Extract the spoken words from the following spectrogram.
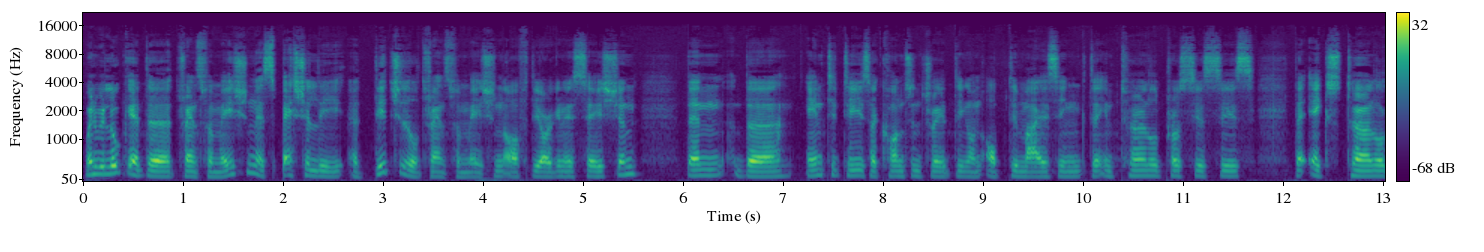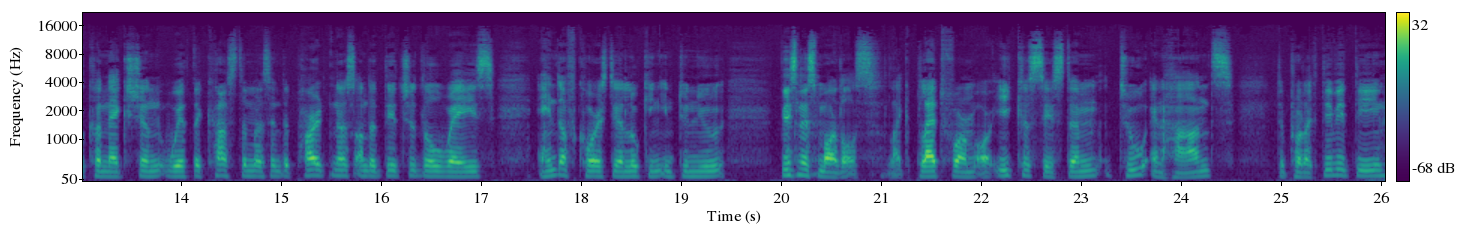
When we look at the transformation, especially a digital transformation of the organization, then the entities are concentrating on optimizing the internal processes, the external connection with the customers and the partners on the digital ways, and of course, they are looking into new business models like platform or ecosystem to enhance the productivity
